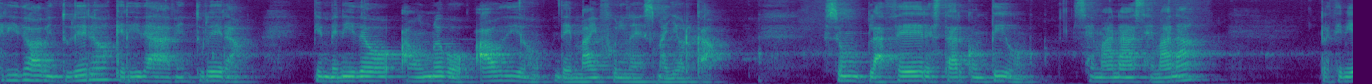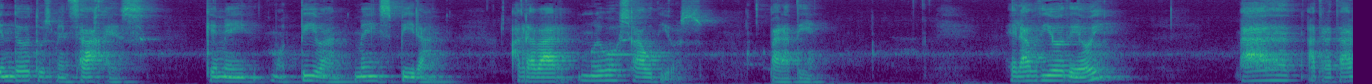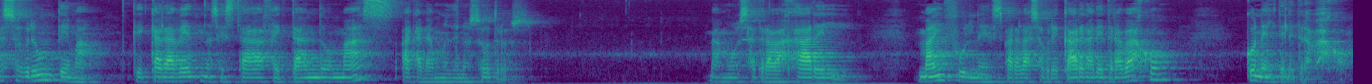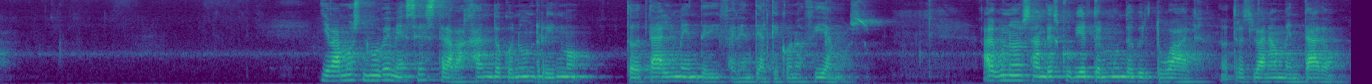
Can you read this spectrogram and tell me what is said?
Querido aventurero, querida aventurera, bienvenido a un nuevo audio de Mindfulness Mallorca. Es un placer estar contigo semana a semana recibiendo tus mensajes que me motivan, me inspiran a grabar nuevos audios para ti. El audio de hoy va a tratar sobre un tema que cada vez nos está afectando más a cada uno de nosotros. Vamos a trabajar el mindfulness para la sobrecarga de trabajo con el teletrabajo. Llevamos nueve meses trabajando con un ritmo totalmente diferente al que conocíamos. Algunos han descubierto el mundo virtual, otros lo han aumentado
